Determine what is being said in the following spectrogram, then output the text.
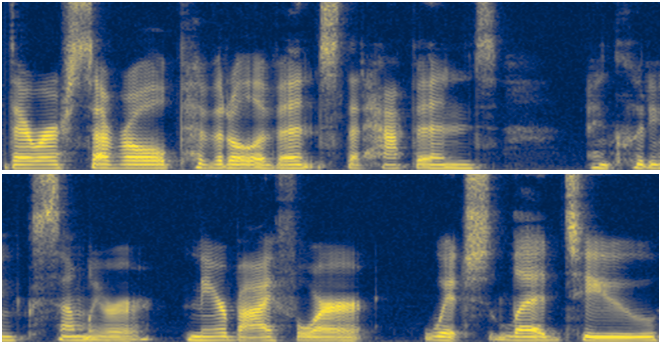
there were several pivotal events that happened, including some we were nearby for, which led to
